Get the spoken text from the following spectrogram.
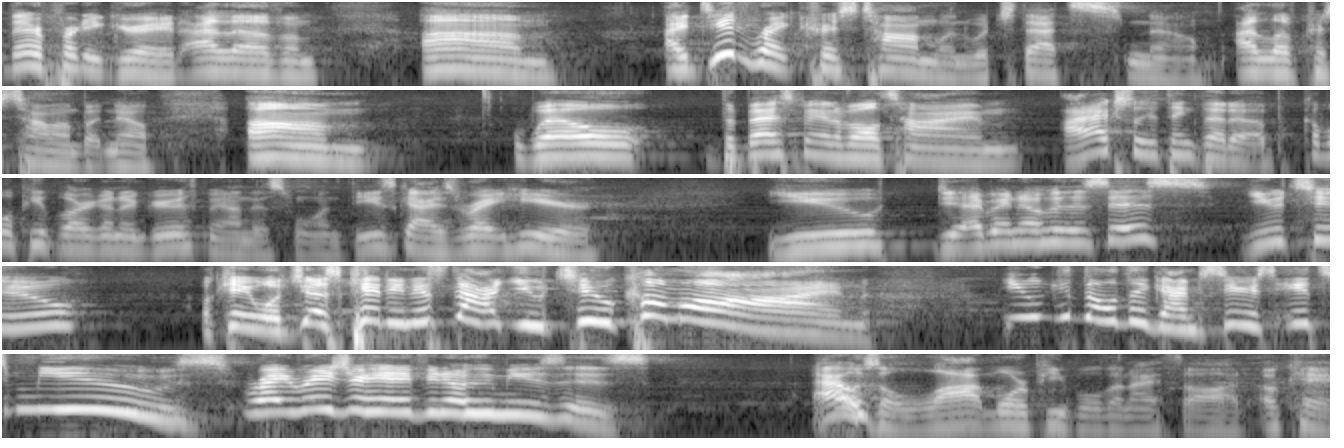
they're pretty great. I love them. Um, I did write Chris Tomlin, which that's no. I love Chris Tomlin, but no. Um, well, the best band of all time, I actually think that a couple people are going to agree with me on this one. These guys right here. You, do everybody know who this is? U2? Okay, well, just kidding. It's not U2. Come on. You don't think I'm serious. It's Muse, right? Raise your hand if you know who Muse is. That was a lot more people than I thought. Okay,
